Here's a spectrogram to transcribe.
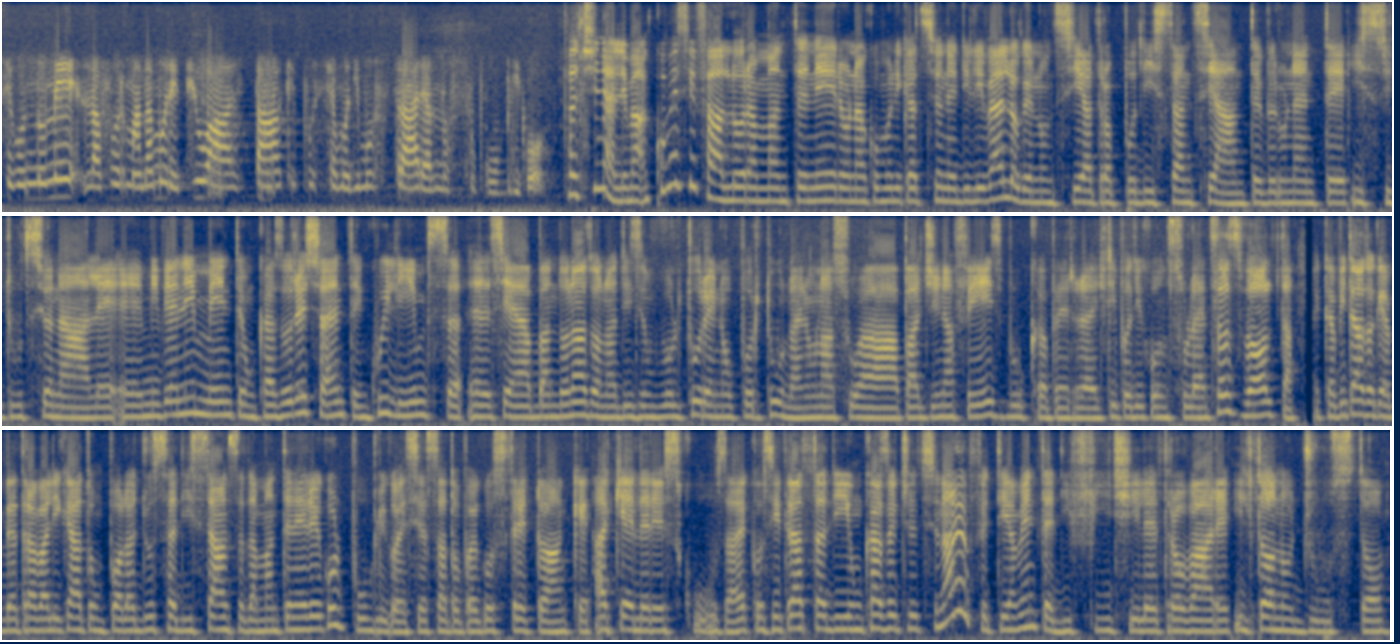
secondo me la forma d'amore più alta che possiamo dimostrare al nostro pubblico. Falcinelli, ma come si fa allora a mantenere una comunicazione di livello che non sia troppo distanziante per un ente istituzionale? Eh, mi viene in mente un caso recente in cui l'Inps eh, si è abbandonato a una disinvoltura inopportuna in una sua pagina Facebook per il tipo di consulenza svolta. È capitato che abbia travalicato un po' la giusta distanza da mantenere col pubblico e sia stato poi costretto anche a chiedere scusa. Ecco, si tratta di un caso eccezionale, effettivamente è difficile trovare il tono giusto.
